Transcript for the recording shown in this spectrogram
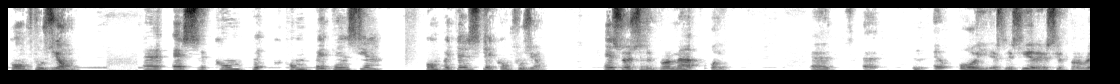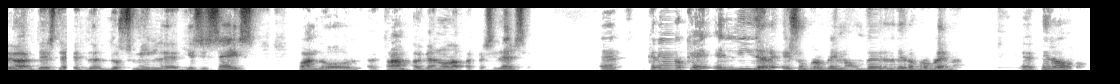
confusión. es competencia, competencia y confusión. Eso es el problema hoy. Eh, hoy, es decir, es el problema desde el 2016, cuando eh, Trump ganó la presidencia. Eh, creo que el líder es un problema, un verdadero problema. pero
